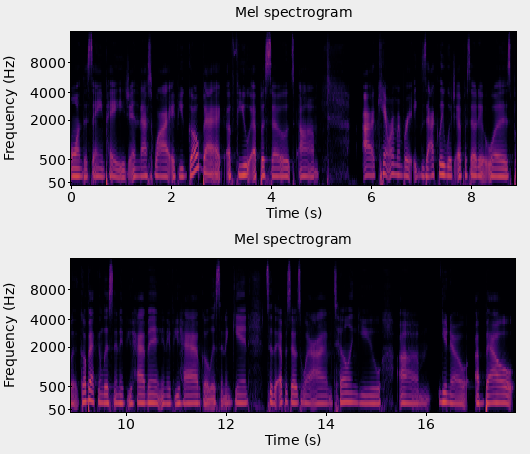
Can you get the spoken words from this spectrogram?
on the same page. And that's why if you go back a few episodes, um, I can't remember exactly which episode it was, but go back and listen if you haven't. And if you have, go listen again to the episodes where I'm telling you, um, you know, about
